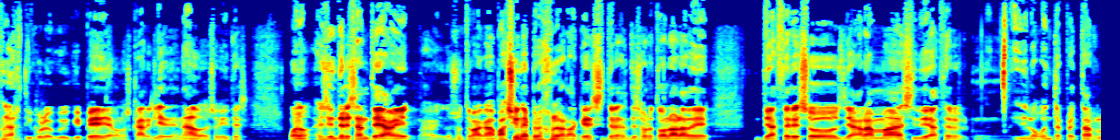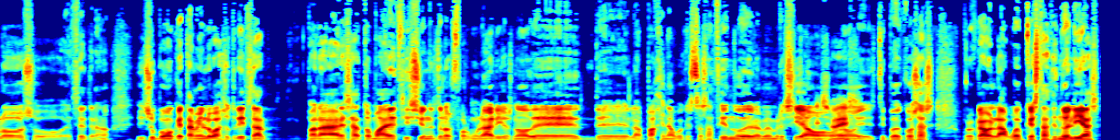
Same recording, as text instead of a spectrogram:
artículo de Wikipedia con los carriles de nado, eso que dices. Bueno, es interesante. A mí, no es un tema que me apasione, pero la verdad que es interesante sobre todo a la hora de, de hacer esos diagramas y de hacer y luego interpretarlos o etcétera, ¿no? Y supongo que también lo vas a utilizar para esa toma de decisiones de los formularios, ¿no? De, de la página web que estás haciendo de la membresía o ¿no? ese tipo de cosas. Porque claro, la web que está haciendo Elías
